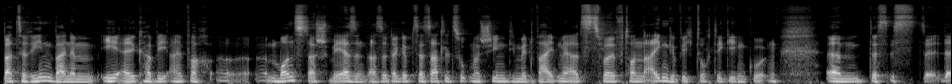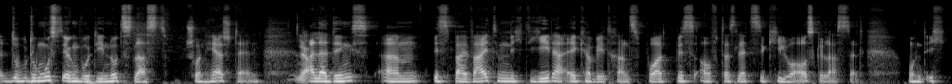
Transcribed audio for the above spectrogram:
Batterien bei einem E-LKW einfach äh, monsterschwer sind. Also da gibt es ja Sattelzugmaschinen, die mit weit mehr als 12 Tonnen Eigengewicht durch die Gegend gurken. Ähm, das ist, äh, du, du, musst irgendwo die Nutzlast schon herstellen. Ja. Allerdings ähm, ist bei weitem nicht jeder LKW-Transport bis auf das letzte Kilo ausgelastet. Und ich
